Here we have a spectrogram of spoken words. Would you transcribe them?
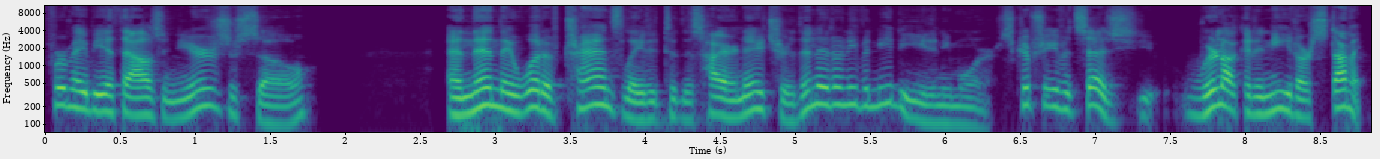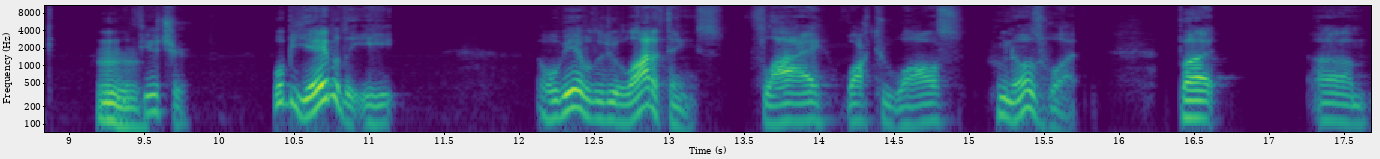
for maybe a thousand years or so, and then they would have translated to this higher nature. Then they don't even need to eat anymore. Scripture even says we're not going to need our stomach mm. in the hmm. future. We'll be able to eat. We'll be able to do a lot of things fly, walk through walls, who knows what. But um,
